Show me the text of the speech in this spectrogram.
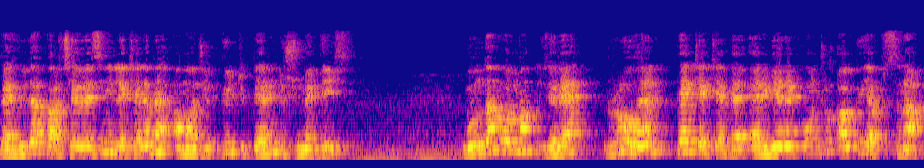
ve Hüdapar çevresini lekeleme amacı güttüklerini düşünmekteyiz. Bundan olmak üzere ruhen PKK ve Ergenekoncu algı yapısına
